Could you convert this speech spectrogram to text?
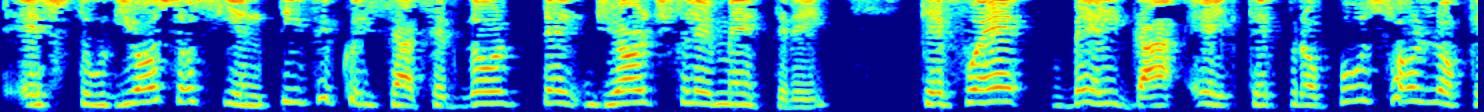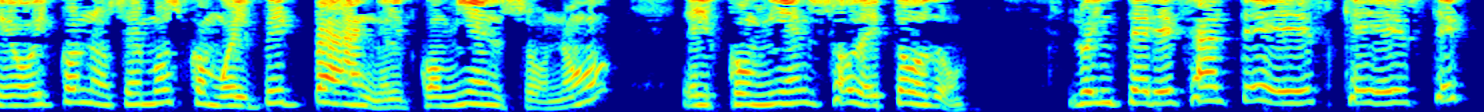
estudioso científico y sacerdote Georges Lemaitre, que fue belga el que propuso lo que hoy conocemos como el Big Bang, el comienzo, ¿no? El comienzo de todo. Lo interesante es que este,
